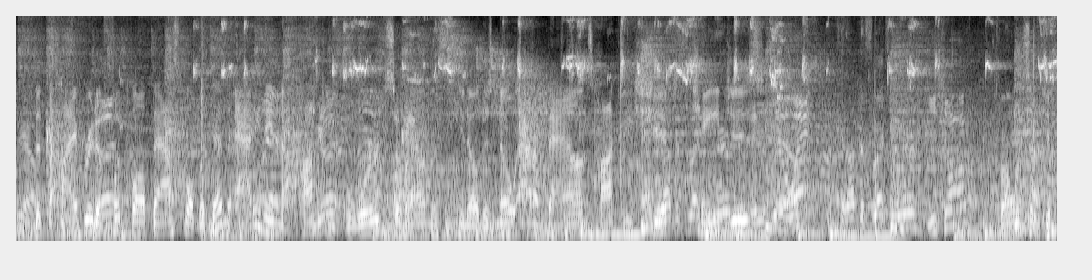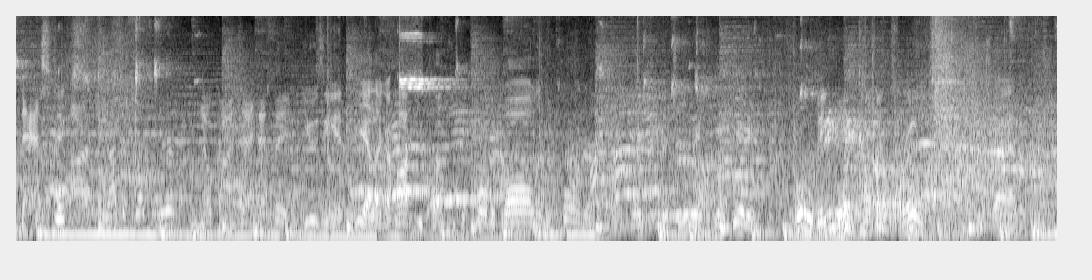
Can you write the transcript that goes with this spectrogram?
Yeah. The, the hybrid of football, basketball, but then adding in the hockey boards around this, you know, there's no out of bounds, hockey shift, changes, Can I deflect from here? You sure? throwing some gymnastics. Can I deflect from here? No contact, that's it. Using it, yeah, like a hockey puck. You can throw the ball in the corner and wait for your teammate to go get it. Oh, big boy coming through. Tried it.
